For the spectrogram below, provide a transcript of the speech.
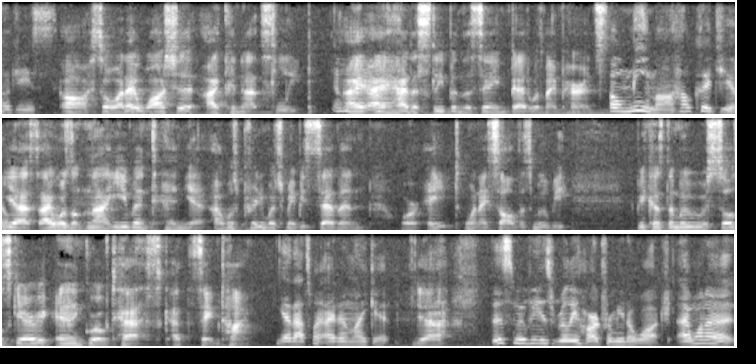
Oh jeez. Oh, so when I watched it, I could not sleep. Oh, I, no. I had to sleep in the same bed with my parents. Oh me, ma, how could you? Yes, I was not even 10 yet. I was pretty much maybe 7 or 8 when I saw this movie because the movie was so scary and grotesque at the same time. Yeah, that's why I didn't like it. Yeah. This movie is really hard for me to watch. I want to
